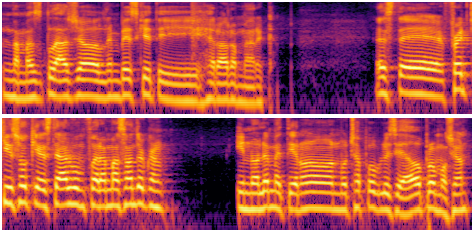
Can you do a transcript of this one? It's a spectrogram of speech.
Nada más Glassjaw, Limp Bizkit y Head Automatic. Este, Fred quiso que este álbum fuera más underground y no le metieron mucha publicidad o promoción.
